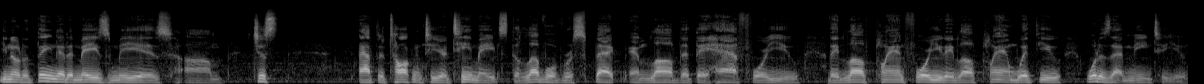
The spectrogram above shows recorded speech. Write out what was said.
You know, the thing that amazed me is um, just after talking to your teammates, the level of respect and love that they have for you. They love playing for you, they love playing with you. What does that mean to you?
